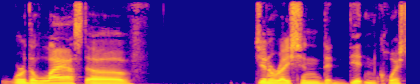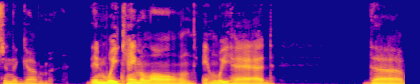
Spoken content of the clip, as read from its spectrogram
were the last of generation that didn't question the government. Then we came along and we had the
